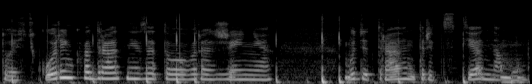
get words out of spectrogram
То есть корень квадратный из этого выражения будет равен 31.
